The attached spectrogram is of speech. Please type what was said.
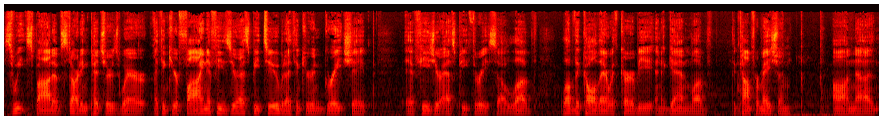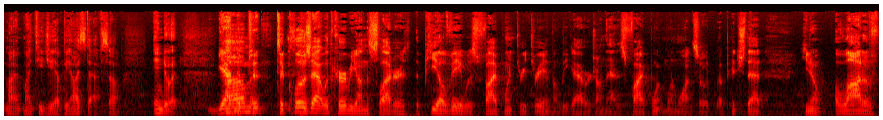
sweet spot of starting pitchers where I think you're fine if he's your SP2, but I think you're in great shape if he's your SP3. So love love the call there with Kirby, and again love the confirmation on uh, my my TGFBI staff. So into it. Yeah, um, to, to close out with Kirby on the slider, the PLV was 5.33, and the league average on that is 5.11. So a pitch that you know a lot of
